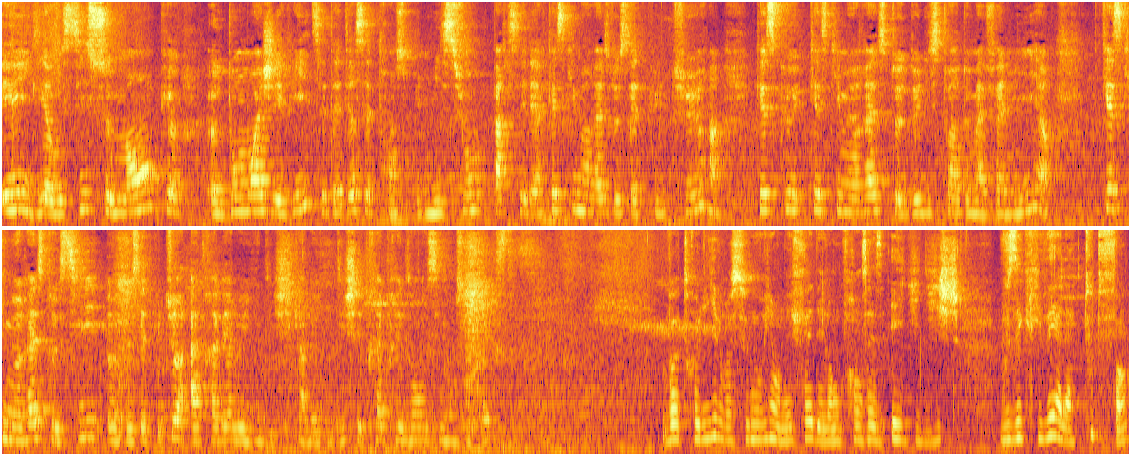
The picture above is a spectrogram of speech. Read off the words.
Et il y a aussi ce manque euh, dont moi j'hérite, c'est-à-dire cette transmission parcellaire. Qu'est-ce qui me reste de cette culture? Qu'est-ce, qu'est-ce qui me reste de l'histoire de ma famille? Qu'est-ce qui me reste aussi euh, de cette culture à travers le yiddish? Car le yiddish est très présent aussi dans ce texte. Votre livre se nourrit en effet des langues françaises et yiddish. Vous écrivez à la toute fin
